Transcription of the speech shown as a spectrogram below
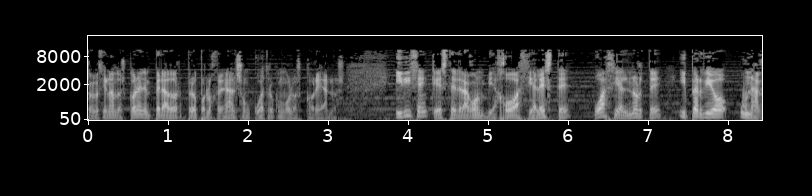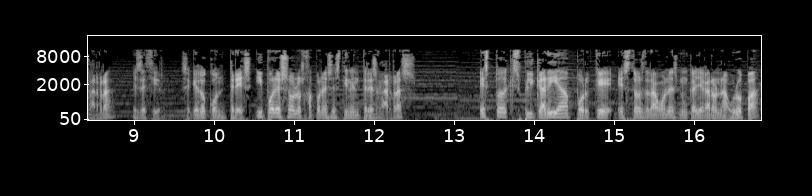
relacionados con el emperador, pero por lo general son cuatro como los coreanos. Y dicen que este dragón viajó hacia el este o hacia el norte y perdió una garra, es decir, se quedó con tres y por eso los japoneses tienen tres garras. Esto explicaría por qué estos dragones nunca llegaron a Europa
